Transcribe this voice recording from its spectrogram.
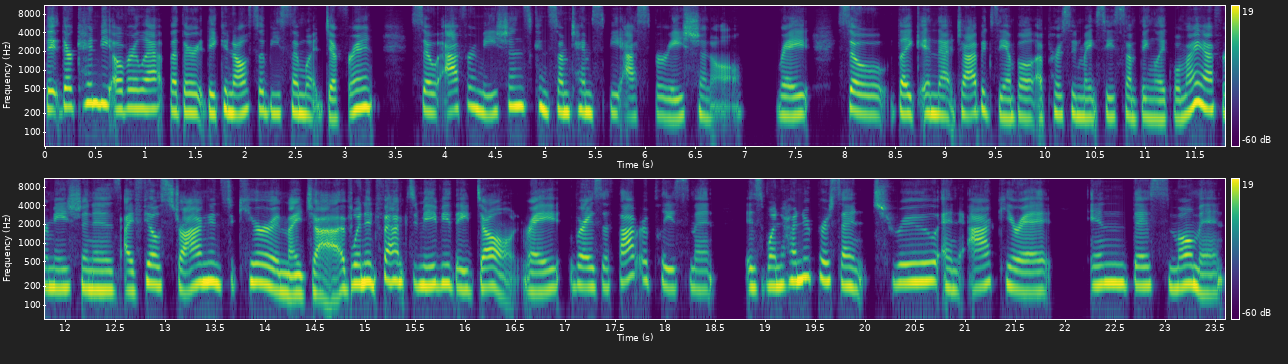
they, there can be overlap, but they can also be somewhat different. So affirmations can sometimes be aspirational right? So, like in that job example, a person might say something like, Well, my affirmation is I feel strong and secure in my job, when in fact, maybe they don't, right? Whereas a thought replacement is 100% true and accurate in this moment.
